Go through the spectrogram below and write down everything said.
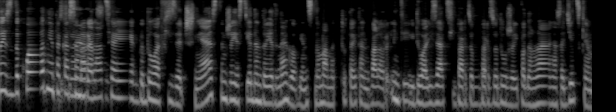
To jest dokładnie taka sama relacja, jakby była fizycznie, z tym, że jest jeden do jednego, więc no mamy tutaj ten walor indywidualizacji bardzo, bardzo duży i podążania za dzieckiem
